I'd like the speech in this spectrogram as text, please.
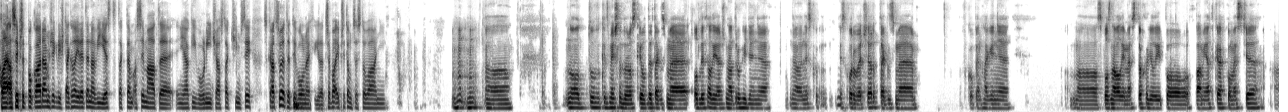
Ale asi předpokládám, že když takhle jdete na výjezd, tak tam asi máte nějaký volný čas, tak čím si zkracujete ty volné chvíle, třeba i při tom cestování? Uh-huh, uh, no tu, keď sme išli do Roskilde, tak sme odlietali až na druhý deň uh, neskôr, neskôr večer, tak sme v Kopenhagene uh, spoznávali mesto, chodili po pamiatkách po meste a,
